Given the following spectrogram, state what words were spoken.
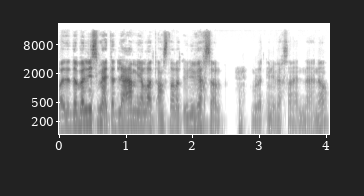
ما دابا اللي سمعت هذا العام يلاه installer ات Universal ولات Universal عندنا هنا.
